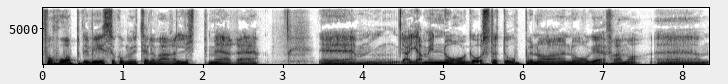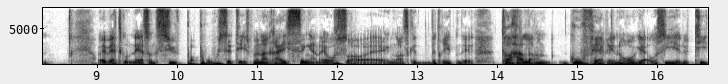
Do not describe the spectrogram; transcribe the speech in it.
forhåpentligvis så kommer vi til å være litt mer eh, eh, ja, hjemme i Norge og støtte opp under Norge fremover. Eh, og Jeg vet ikke om det er sånn superpositivt, men den reisingen er jo også en ganske bedriten deal. Ta heller en god ferie i Norge, og så gir du 10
